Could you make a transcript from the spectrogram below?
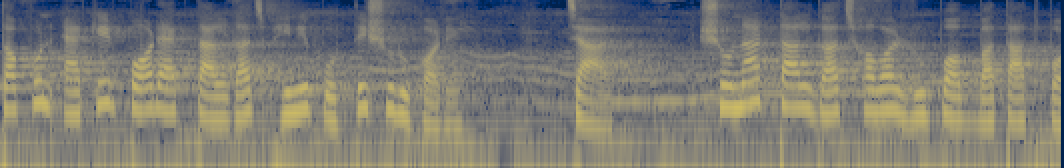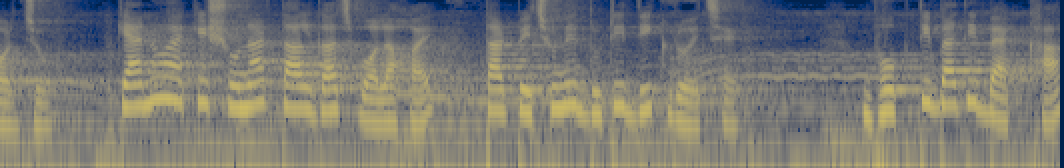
তখন একের পর এক তালগাছ ভেঙে পড়তে শুরু করে। চার, সোনার তাল গাছ হওয়ার রূপক বা তাৎপর্য। কেন একে সোনার তাল গাছ বলা হয়? তার পেছনে দুটি দিক রয়েছে। ভক্তিবাদী ব্যাখ্যা,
